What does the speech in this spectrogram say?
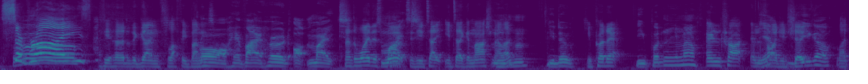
Surprise! Have you heard of the game Fluffy Bunnies? Oh, have I heard? of mate. Now the way this Mate. works is you take you take a marshmallow, Mhm. You do. you put it You put it in your mouth. inside inside Yeah, your cheek, there you go. like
